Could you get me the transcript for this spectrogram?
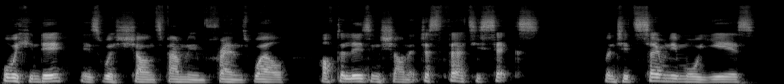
All we can do is wish Sian's family and friends well after losing Sian at just 36, when she had so many more years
